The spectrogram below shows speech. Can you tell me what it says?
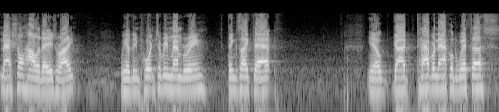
National holidays, right? We have the importance of remembering, things like that. You know, God tabernacled with us.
